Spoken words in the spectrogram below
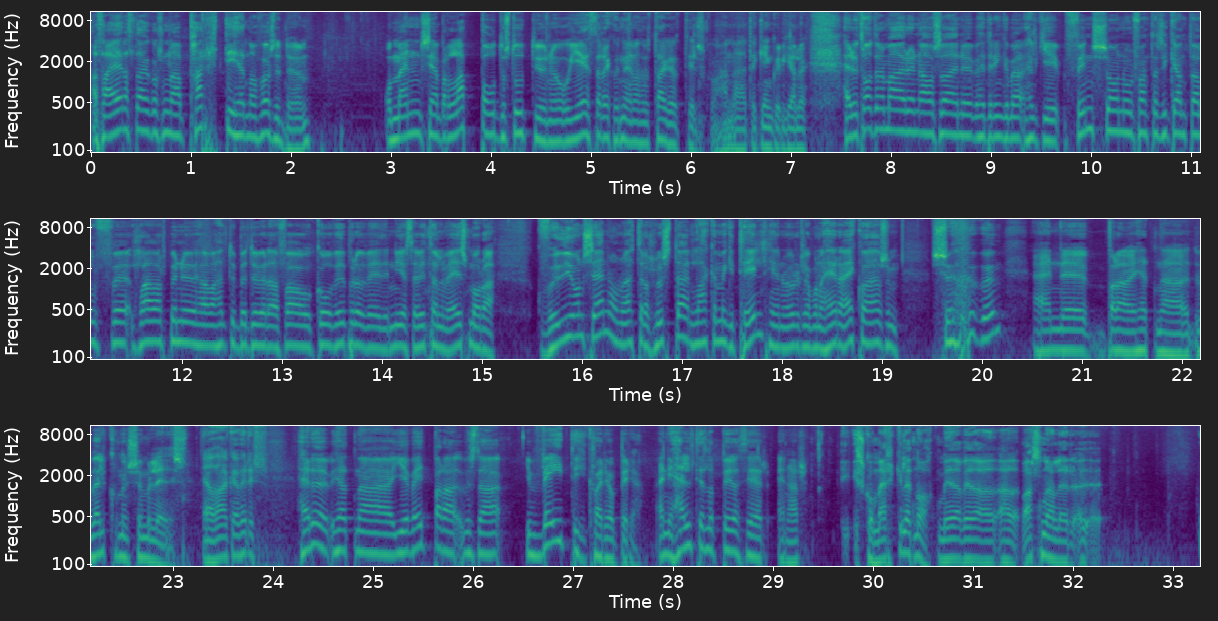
að það er alltaf eitthvað svona party hérna á föstundum og menn síðan bara lappa út úr stúdíunu og ég þarf eitthvað neina að þú taka til sko, hann að þetta gengur ekki alveg. Herru tóttina maðurinn á sæðinu, heitir Ingemar Helgi Finnsson úr Fantasí Gandalf eh, hlaðvarpinu, hafa heldur betur verið að fá góð viðbröð við nýjasta vittalum við Eðsmára Guðjónsson og nú eftir að hlusta en laka mikið til, ég er örgulega búin að heyra eitthvað af þessum sögum en uh, bara hérna velkomin sumulegðis Já, þakka fyrir. Herru, hérna, ég veit bara, veist að, ég veit ekki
